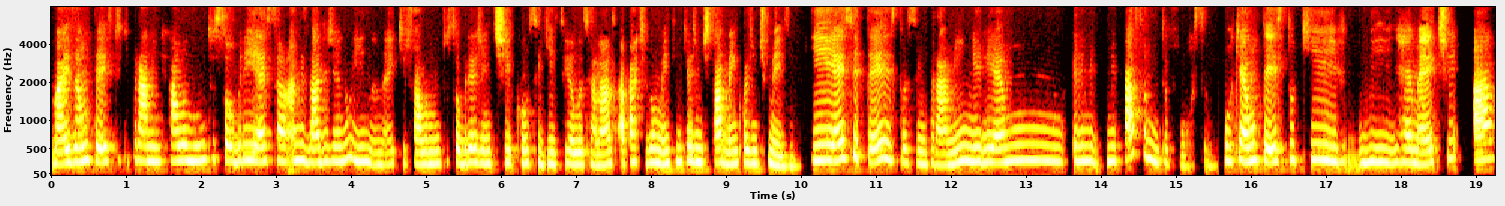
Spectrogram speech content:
Mas é um texto que para mim fala muito sobre essa amizade genuína, né? Que fala muito sobre a gente conseguir se relacionar a partir do momento em que a gente está bem com a gente mesmo. E esse texto, assim, para mim, ele é um, ele me, me passa muita força, porque é um texto que me remete a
